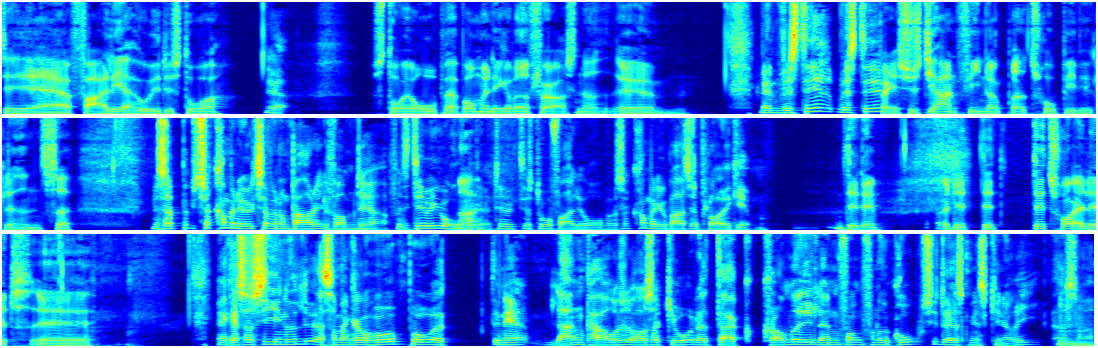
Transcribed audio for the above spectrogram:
det er farligere ude i det store, Ja. store Europa, hvor man ikke har været før og sådan noget. Øhm, Men hvis det, hvis det for jeg synes, de har en fin nok bred trup i virkeligheden. Så men så, så kommer det jo ikke til at være nogen bagdel for dem, det her. For det er jo ikke Europa, Nej. der. det er jo ikke det store farlige Europa. Så kommer de jo bare til at pløje igennem. det er det. Og det, det, det tror jeg lidt. Øh, Man kan så sige, nu, altså man kan jo håbe på, at den her lange pause også har gjort, at der er kommet et eller andet form for noget grus i deres maskineri. Altså, Mhm.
